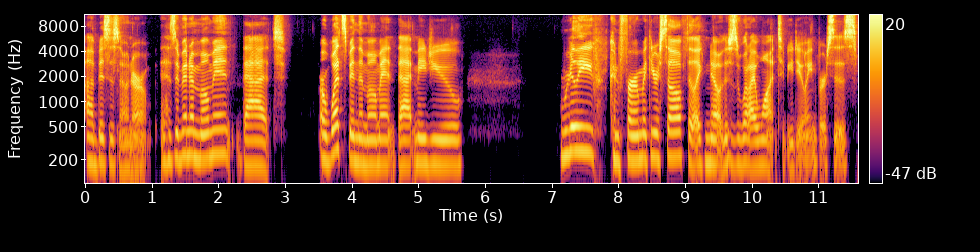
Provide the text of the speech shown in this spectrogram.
a business owner, has there been a moment that, or what's been the moment that made you really confirm with yourself that, like, no, this is what I want to be doing versus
